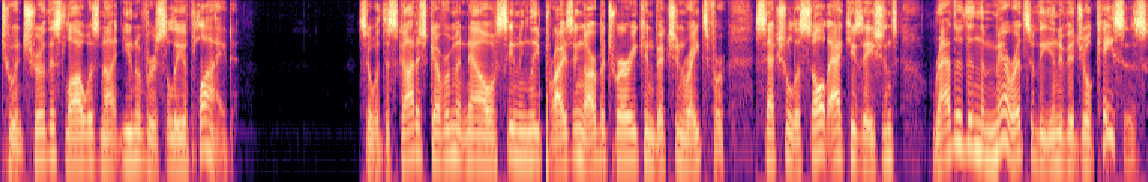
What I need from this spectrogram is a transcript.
to ensure this law was not universally applied. So, with the Scottish government now seemingly prizing arbitrary conviction rates for sexual assault accusations rather than the merits of the individual cases,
